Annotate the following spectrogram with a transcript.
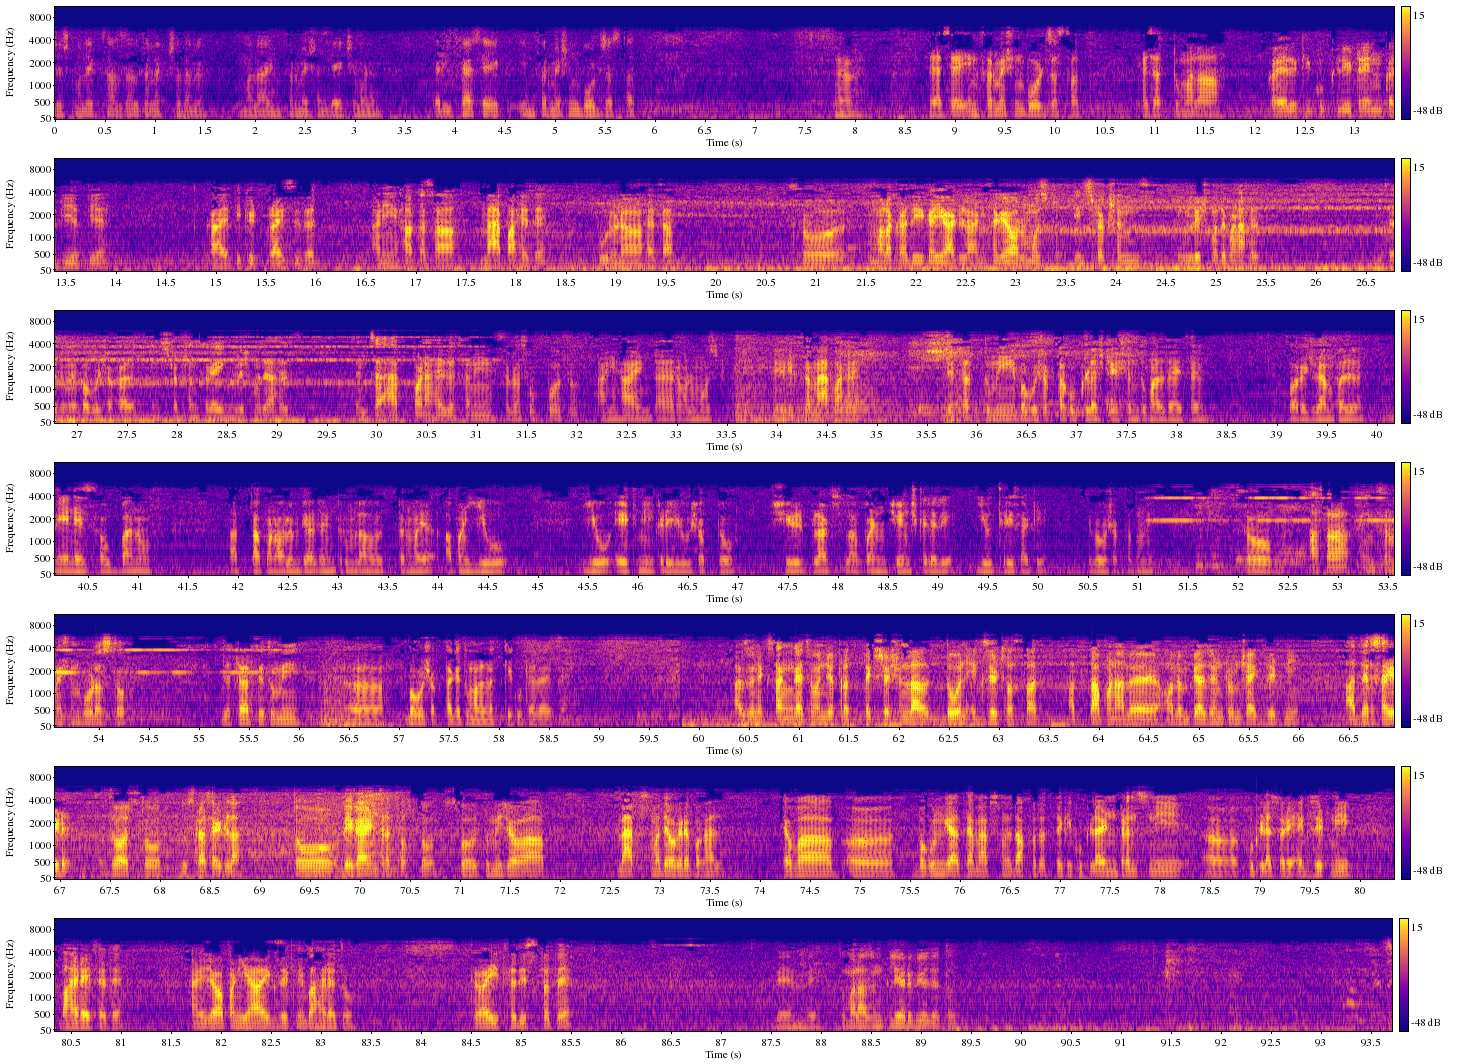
जस्ट मला एक चालता चालतं लक्षात आलं. मला इन्फॉर्मेशन द्यायची म्हणून. तर इथे असे एक इन्फॉर्मेशन बोर्ड्स असतात. हे. हे असे इन्फॉर्मेशन बोर्ड्स असतात. ह्याच्यात तुम्हाला कळेल की कुठली ट्रेन कधी येते काय तिकीट प्राइसेस आहेत आणि हा कसा मॅप आहे ते पूर्ण ह्याचा. सो तुम्हाला कधी काही अडलं आणि सगळे ऑलमोस्ट इन्स्ट्रक्शन्स इंग्लिशमध्ये पण आहेत. इथे तुम्ही बघू शकाल इन्स्ट्रक्शन सगळे इंग्लिशमध्ये आहेत. त्यांचा ॲप पण आहे ज्याच्याने सगळं सोपं होतं. आणि हा एंटायर ऑलमोस्ट म्युनिकचा मॅप आहे ज्याच्यात तुम्ही बघू शकता कुठलं स्टेशन तुम्हाला जायचं आहे for example main is Hauptbahnhof आत्ता आपण ऑलिम्पिया सेंट्रूमला आहोत तर मग आपण यू यू एटनी इकडे येऊ शकतो. शील्ड प्लॅट्सला आपण चेंज केलेली यू थ्रीसाठी हे बघू शकता तुम्ही. सो असा इन्फॉर्मेशन बोर्ड असतो ज्याच्यावरती तुम्ही बघू शकता की तुम्हाला नक्की कुठे जायचं आहे अजून एक सांगायचं म्हणजे प्रत्येक स्टेशनला दोन एक्झिट्स असतात. आत्ता आपण आलो आहे ऑलिम्पिया झेंट्रूमच्या एक्झिटनी अदर साईड जो असतो दुसऱ्या साईडला तो वेगळा एंट्रन्स असतो. सो तुम्ही जेव्हा मॅप्समध्ये वगैरे बघाल तेव्हा बघून घ्या. त्या मॅप्समध्ये दाखवत असते की कुठल्या एंट्रन्सनी कुठल्या सॉरी एक्झिटनी बाहेर यायचं ते. आणि जेव्हा आपण ह्या एक्झिटनी बाहेर येतो तेव्हा इथे दिसतं ते. बेम्बे तुम्हाला अजून क्लिअर व्ह्यू देतो.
